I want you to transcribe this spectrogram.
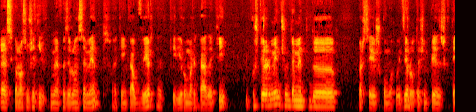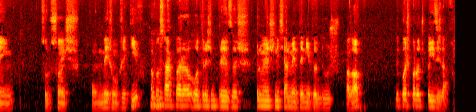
esse é o nosso objetivo. Primeiro fazer o lançamento aqui em Cabo Verde, adquirir o mercado aqui e posteriormente, juntamente de parceiros, como eu vou dizer, outras empresas que têm soluções com o mesmo objetivo, uhum. avançar para outras empresas, pelo menos inicialmente a nível dos PALOP, depois para outros países da África.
